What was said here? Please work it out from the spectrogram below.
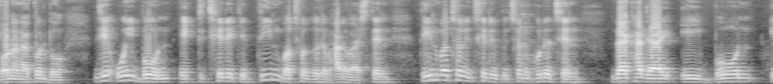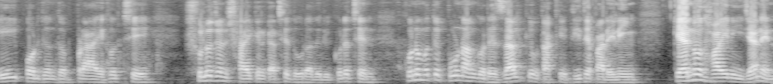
বর্ণনা করব, যে ওই বোন একটি ছেলেকে তিন বছর ধরে ভালোবাসতেন, তিন বছরই ছেলের পিছনে ঘুরেছেন। দেখা যায় এই বোন এই পর্যন্ত প্রায় হচ্ছে ষোলো জন শায়কের কাছে দৌড়াদৌড়ি করেছেন। কোনো মতে পূর্ণাঙ্গ রেজাল্ট কেউ তাকে দিতে পারেনি। কেন হয়নি জানেন?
